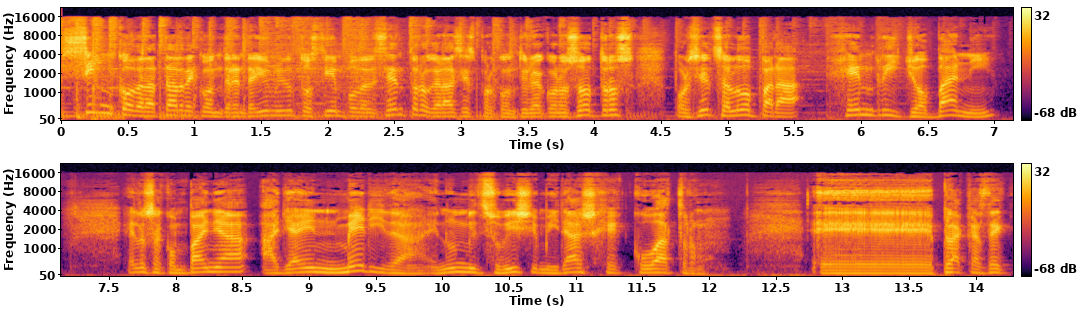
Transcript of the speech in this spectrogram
5 de la tarde con 31 minutos tiempo del centro. Gracias por continuar con nosotros. Por cierto, saludo para Henry Giovanni. Él nos acompaña allá en Mérida en un Mitsubishi Mirage G4. Eh, placas de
